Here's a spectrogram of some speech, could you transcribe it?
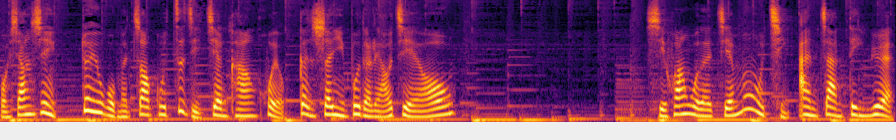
我相信对于我们照顾自己健康会有更深一步的了解哦。喜欢我的节目，请按赞订阅，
